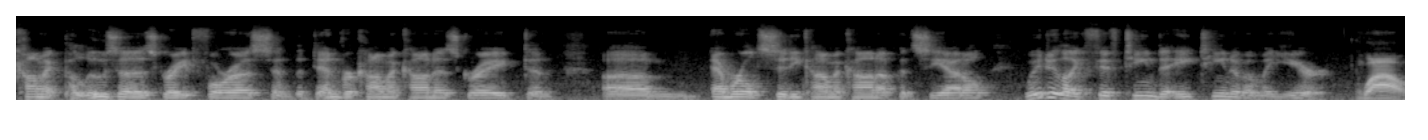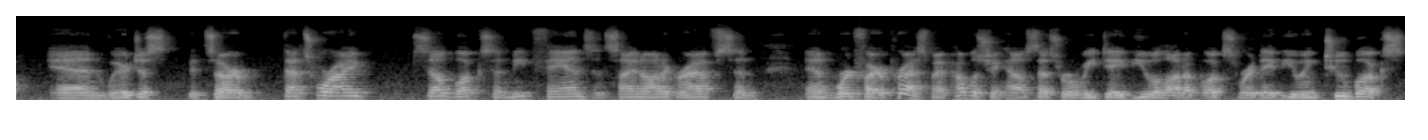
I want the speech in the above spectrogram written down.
Comicpalooza is great for us, and the Denver Comic Con is great, and um, Emerald City Comic Con up in Seattle. We do like 15 to 18 of them a year, Wow. and we're just it's our that's where I sell books and meet fans and sign autographs and and Wordfire Press, my publishing house. That's where we debut a lot of books. We're debuting two books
